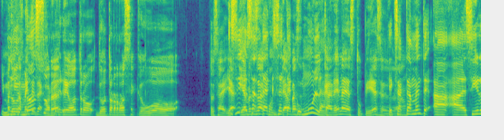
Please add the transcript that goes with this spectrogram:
y mágicamente te acordás súper- de otro, de otro roce que hubo. O sea, ya, Sí, ya o sea, empiezas a te- se te acumula. Cadena de estupideces. ¿no? Exactamente, a, a decir,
